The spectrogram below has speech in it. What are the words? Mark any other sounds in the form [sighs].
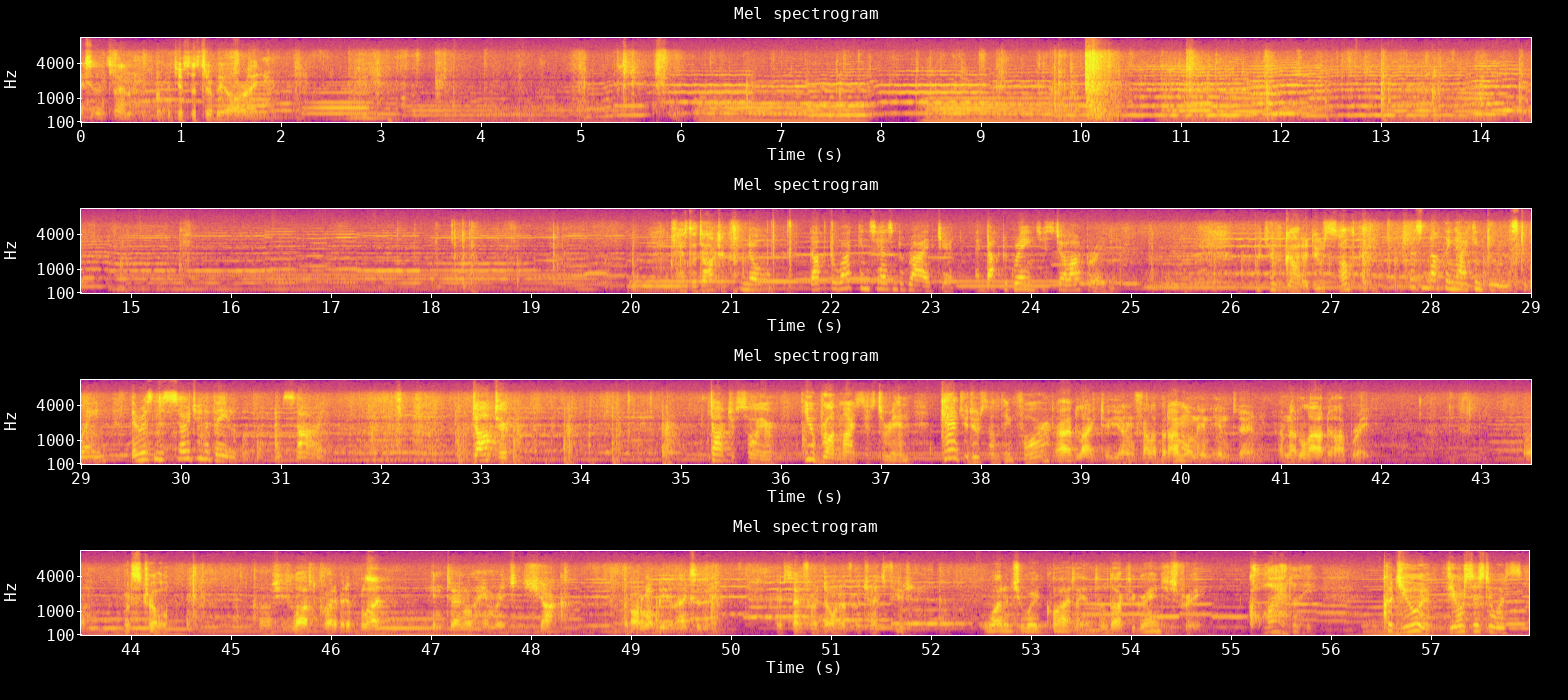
That's accident, son. But your sister will be all right. Has the doctor... No, Dr. Watkins hasn't arrived yet, and Dr. Grange is still operating. But you've got to do something. There's nothing I can do, Mr. Wayne. There isn't a surgeon available. I'm sorry. Doctor. Dr. Sawyer, you brought my sister in. Can't you do something for her? I'd like to, young fella, but I'm only an intern. I'm not allowed to operate. What's the trouble? Oh, she's lost quite a bit of blood. Internal hemorrhage and shock. Automobile accident. They've sent for a donor for a transfusion. Why don't you wait quietly until Dr. Grange is free? Quietly. Could you, if your sister was...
